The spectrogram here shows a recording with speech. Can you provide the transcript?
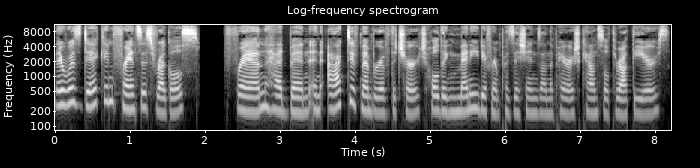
There was Dick and Frances Ruggles. Fran had been an active member of the church, holding many different positions on the parish council throughout the years.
